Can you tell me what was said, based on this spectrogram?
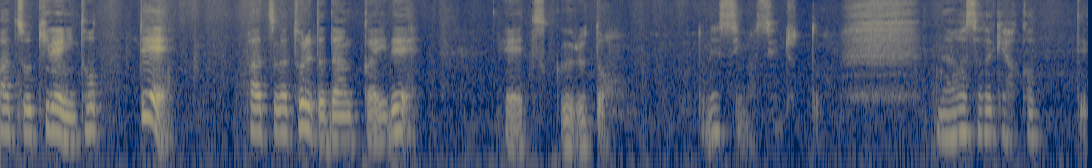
パーツをきれいに取ってパーツが取れた段階で、えー、作ると。とねすいません。ちょっと長さだけ測って。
